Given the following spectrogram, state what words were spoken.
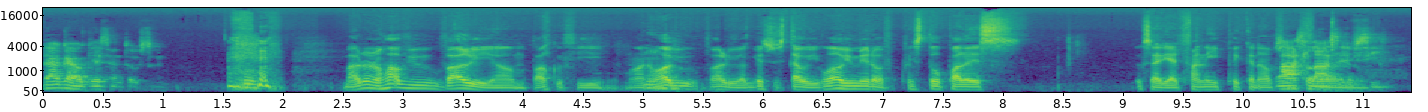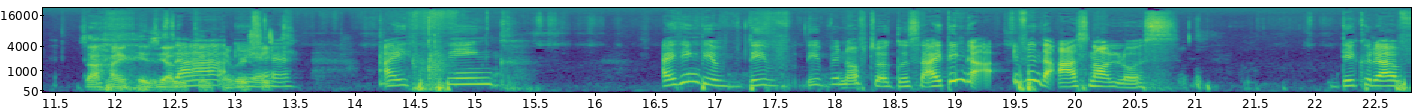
That guy will get sent off soon. But I don't know how have you value um Pakofi, man. How have Mm-hmm. you value? I guess to start with, what have you made of Crystal Palace? Looks like they're finally picking up. some Last last form. FC. Zaha and Eze are That- looking terrific. yeah. I think I think they've they've they've been off to a good start. I think that even the Arsenal loss, they could have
